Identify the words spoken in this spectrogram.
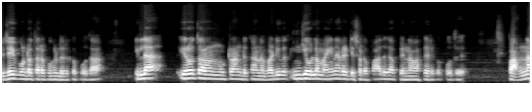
விஜய் போன்ற தரப்புகள் இருக்க போதா? இல்லை இருபத்தோராம் நூற்றாண்டுக்கான வடிவ இங்கே உள்ள மைனாரிட்டிஸோட பாதுகாப்பு என்னவாக இருக்க போகுது? இப்போ அண்ணா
